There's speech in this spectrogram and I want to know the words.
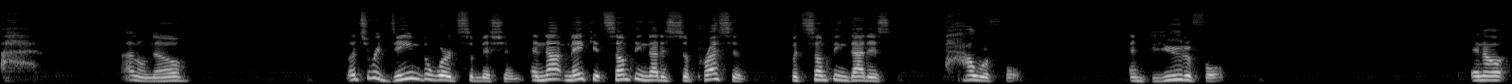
I don't know Let's redeem the word submission and not make it something that is suppressive, but something that is powerful and beautiful. And I'll,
